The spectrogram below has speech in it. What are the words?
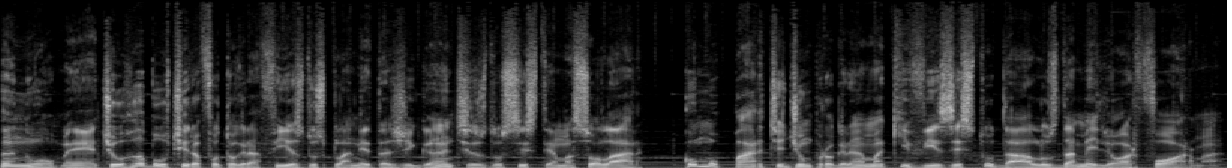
Anualmente, o Hubble tira fotografias dos planetas gigantes do Sistema Solar como parte de um programa que visa estudá-los da melhor forma.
